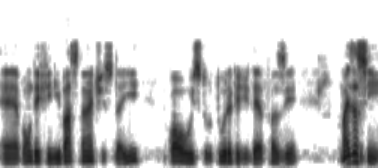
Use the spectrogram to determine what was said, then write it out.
é, vão definir bastante isso daí, qual estrutura que a gente deve fazer. Mas assim,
